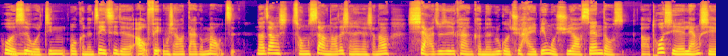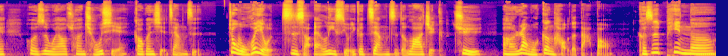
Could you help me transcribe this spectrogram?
或者是我今、嗯、我可能这一次的 outfit 我想要搭个帽子，然后这样从上，然后再想一想想到下，就是看可能如果去海边，我需要 sandals 啊、呃，拖鞋、凉鞋。或者是我要穿球鞋、高跟鞋这样子，就我会有至少 at least 有一个这样子的 logic 去啊、呃，让我更好的打包。可是 Pin 呢，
